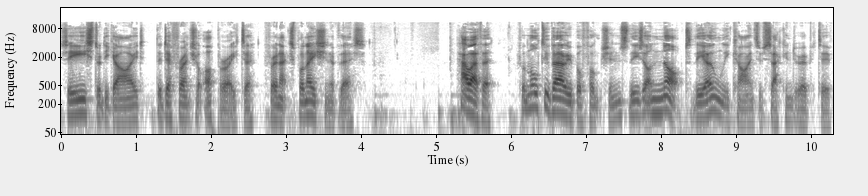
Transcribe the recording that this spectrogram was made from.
See study guide, the differential operator, for an explanation of this. However, for multivariable functions, these are not the only kinds of second derivative.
